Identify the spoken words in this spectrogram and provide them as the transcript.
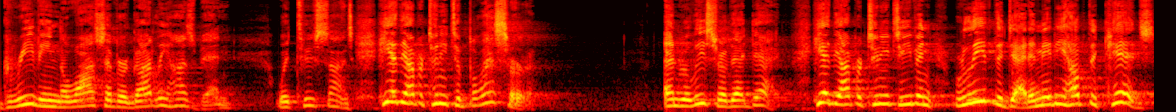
grieving the loss of her godly husband with two sons. He had the opportunity to bless her and release her of that debt. He had the opportunity to even relieve the debt and maybe help the kids,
